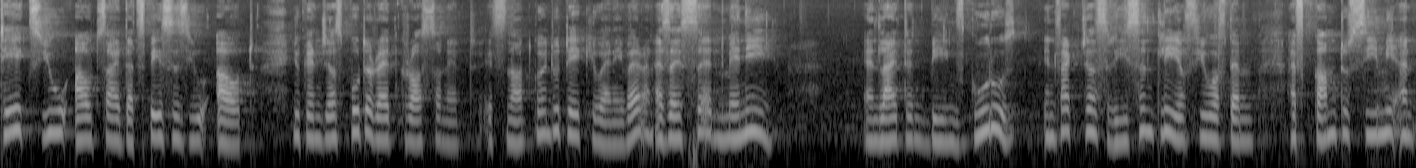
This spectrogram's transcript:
takes you outside, that spaces you out. You can just put a red cross on it. It's not going to take you anywhere. And as I said, many enlightened beings, gurus, in fact, just recently, a few of them have come to see me, and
